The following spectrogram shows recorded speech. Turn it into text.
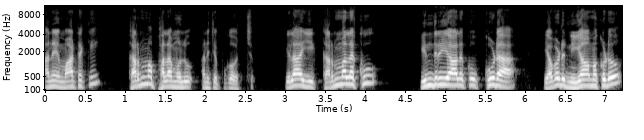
అనే మాటకి కర్మ ఫలములు అని చెప్పుకోవచ్చు. ఇలా ఈ కర్మలకు ఇంద్రియాలకు కూడా ఎవడు నియామకుడో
